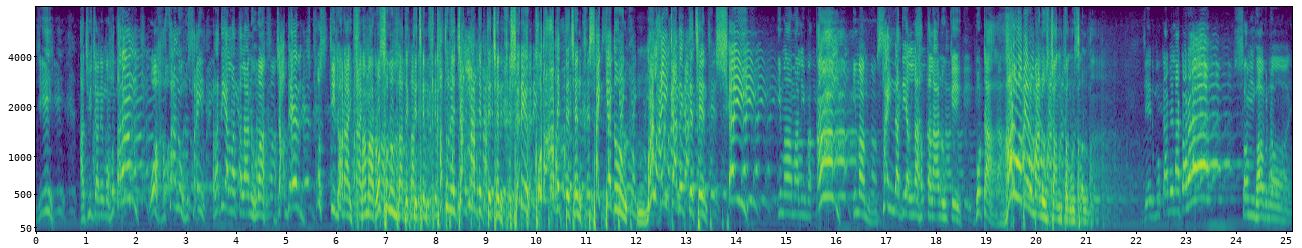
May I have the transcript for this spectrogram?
জি আজি জানে মহতারাম ও হাসান ও হুসাইন রাদি আল্লাহ তালানহুমা যাদের কুস্তি লড়াই আমার রসুল্লাহ দেখতেছেন, খাতুনে জান্নাত দেখতেছেন, শেরে খোদা দেখতেছেন, সাইয়্যিদুল মালাইকা দেখতেছেন, সেই ইমাম আলী মাকাম, ইমাম হুসাইন রাদি আল্লাহ তালানহুকে গোটা আরবের মানুষ জানতো মুসলমান। যের মোকাবেলা করা সম্ভব নয়।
